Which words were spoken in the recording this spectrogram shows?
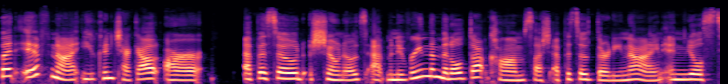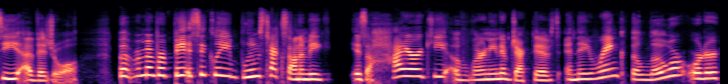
But if not, you can check out our episode show notes at maneuveringthemiddle.com slash episode 39, and you'll see a visual. But remember, basically, Bloom's taxonomy is a hierarchy of learning objectives, and they rank the lower order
